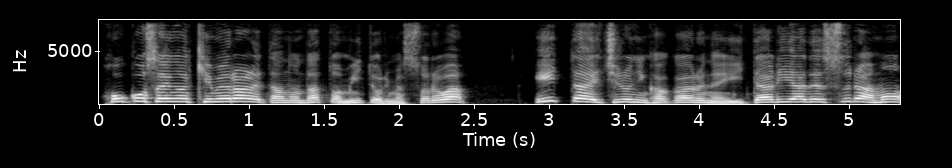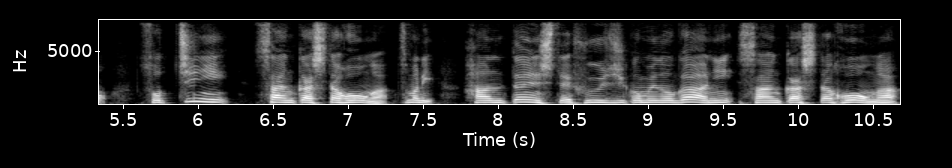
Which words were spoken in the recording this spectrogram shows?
方向性が決められたのだと見ております。それは、一帯一路に関わるね、イタリアですらもそっちに参加した方が、つまり反転して封じ込めの側に参加した方が、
